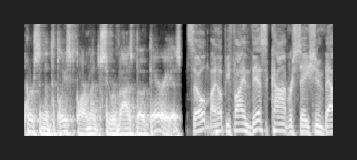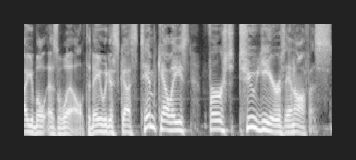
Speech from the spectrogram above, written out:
person at the police department supervised both areas. So I hope you find this conversation valuable as well. Today we discuss Tim Kelly's first two years in office.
